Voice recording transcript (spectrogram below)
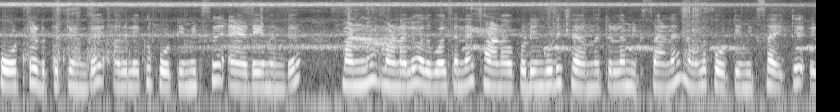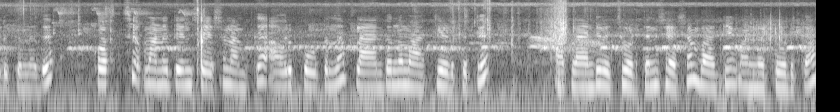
പോട്ട് എടുത്തിട്ടുണ്ട്. അതിലേക്ക് പോട്ടി മിക്സ് ആഡ് ചെയ്യുന്നുണ്ട്. മണ്ണും മണലും അതുപോലെ തന്നെ ചാണകപ്പൊടിയും കൂടി ചേർന്നിട്ടുള്ള മിക്സാണ് നമ്മൾ പോട്ടി മിക്സ് ആയിട്ട് എടുക്കുന്നത്. കുറച്ച് മണ്ണിട്ടതിന് ശേഷം നമുക്ക് ആ ഒരു പോട്ടിൽ നിന്ന് പ്ലാന്റ് ഒന്ന് മാറ്റിയെടുത്തിട്ട് ആ പ്ലാന്റ് വെച്ച് കൊടുത്തതിന് ശേഷം ബാക്കി മണ്ണിട്ട് കൊടുക്കാം.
